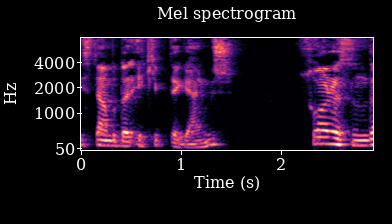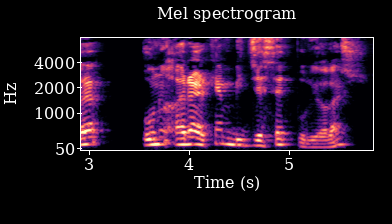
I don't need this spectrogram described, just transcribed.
İstanbul'da ekip de gelmiş. Sonrasında onu ararken bir ceset buluyorlar.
